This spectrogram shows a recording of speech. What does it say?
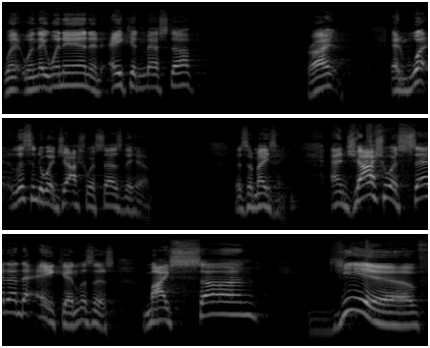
when, when they went in and Achan messed up, right? And what, listen to what Joshua says to him. It's amazing. And Joshua said unto Achan, listen to this, My son, give,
